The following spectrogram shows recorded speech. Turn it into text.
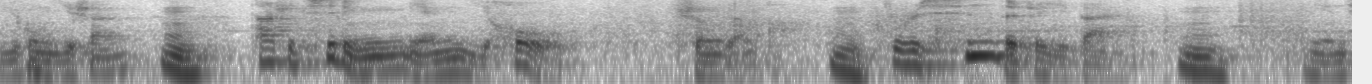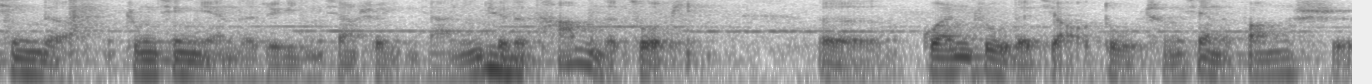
《愚公移山》。嗯，他是七零年以后生人了。嗯，就是新的这一代，嗯，年轻的中青年的这个影像摄影家，您觉得他们的作品，呃，关注的角度、呈现的方式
